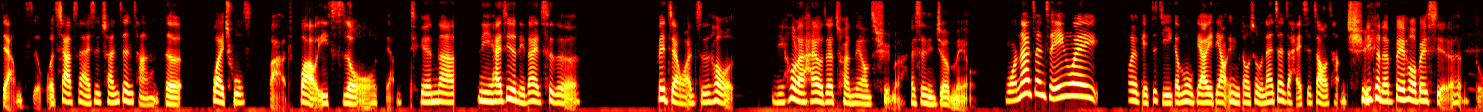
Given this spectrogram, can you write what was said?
这样子。我下次还是穿正常的外出服吧，不好意思哦，这样。天哪，你还记得你那一次的被讲完之后？你后来还有再穿那样去吗？还是你就没有？我那阵子因为我有给自己一个目标，一定要运动，所以我那阵子还是照常去。你可能背后被写了很多。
